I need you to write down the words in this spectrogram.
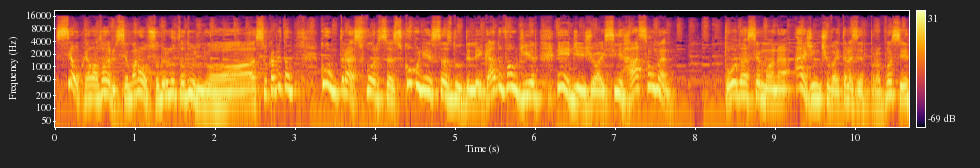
seu relatório semanal sobre a luta do nosso capitão contra as forças comunistas do delegado Valdir e de Joyce Hasselman. Toda semana a gente vai trazer para você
